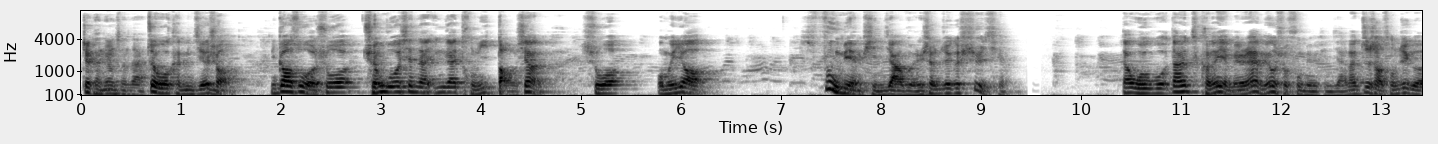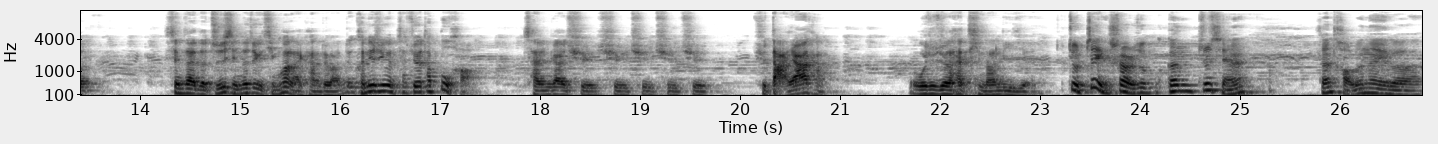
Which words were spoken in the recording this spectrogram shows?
这肯定存在。这我肯定接受。你告诉我说全国现在应该统一导向，说我们要负面评价纹身这个事情。但我我当然可能也没人也没有说负面评价，但至少从这个现在的执行的这个情况来看，对吧？那肯定是因为他觉得他不好，才应该去去去去去去打压他。我就觉得还挺难理解的。就这个事儿，就跟之前咱讨论那个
